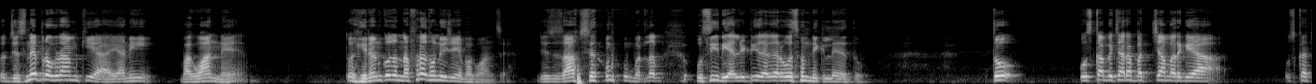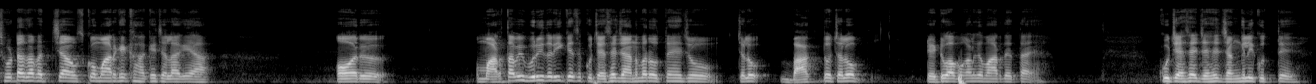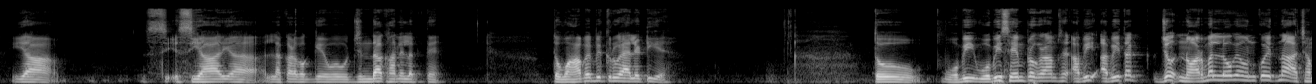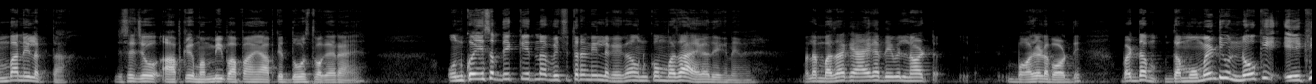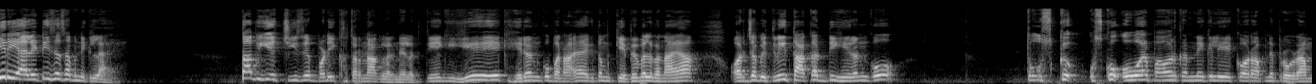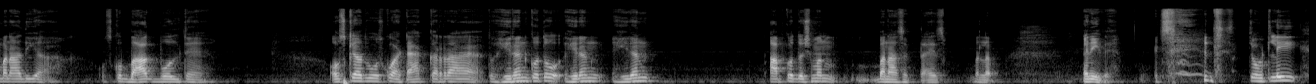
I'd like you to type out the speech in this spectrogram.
तो जिसने प्रोग्राम किया है, यानी भगवान ने तो हिरन को तो नफरत होनी चाहिए भगवान से। जिस हिसाब से मतलब उसी रियलिटी अगर वो सब निकले हैं तो। तो उसका बेचारा बच्चा मर गया, उसका छोटा सा बच्चा उसको मार के खा के चला गया, और मारता भी बुरी तरीके से। कुछ ऐसे जानवर होते हैं जो, चलो, बाघ तो चलो, टेटुआ पकड़ के मार देता है। कुछ ऐसे जैसे जंगली कुत्ते या सियार या लकड़ वग्गे वो ज़िंदा खाने लगते हैं। तो वहाँ पे भी क्रुएलिटी है। तो वो भी वो भी सेम प्रोग्राम्स से अभी अभी तक जो नॉर्मल लोग हैं, उनको इतना अचंबा नहीं लगता। जैसे जो आपके मम्मी पापा हैं, आपके दोस्त वगैरह हैं, उनको ये सब देख के इतना विचित्र नहीं लगेगा, उनको मज़ा आएगा देखने में। मतलब मज़ा क्या आएगा? They will not bothered about the but the moment you know कि एक ही रियलिटी से सब निकला है तब ये चीज़ें बड़ी खतरनाक लगने लगती हैं कि ये एक हिरन को बनाया, एकदम केपेबल बनाया, और जब इतनी ताकत दी हिरन को तो उसको उसको ओवर पावर करने के लिए एक और आपने प्रोग्राम बना दिया। उसको बाघ बोलते हैं। और उसके बाद वो उसको अटैक कर रहा है। तो हिरन को तो हिरन हिरन आपको दुश्मन बना सकता है इस मतलब anyway it's totally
